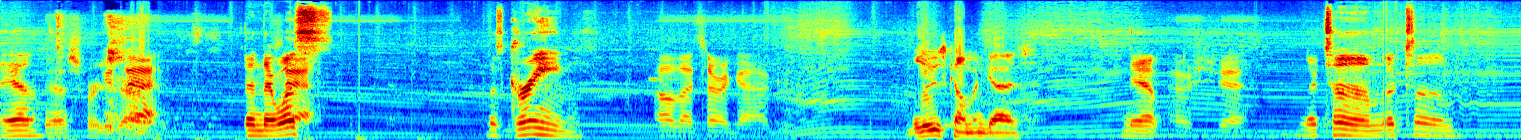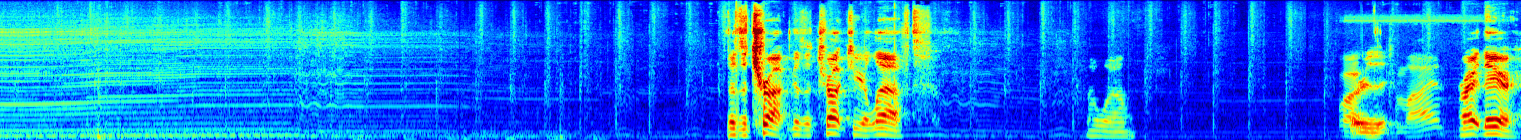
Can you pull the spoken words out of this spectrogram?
Yeah. Yeah, that's where you Who's got that? it. Then there Who's was was green. Oh, that's our guy. Blue's coming, guys. Yep. Oh shit. No time. No time. There's a truck. There's a truck to your left. Oh well. What? Where is it? To mine? Right there.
